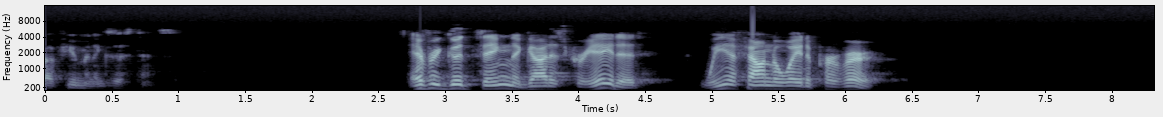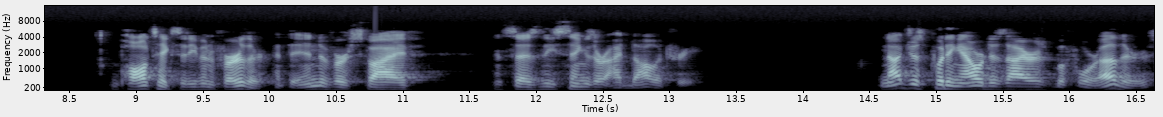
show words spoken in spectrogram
of human existence. Every good thing that God has created we have found a way to pervert. Paul takes it even further at the end of verse 5 and says these things are idolatry. Not just putting our desires before others,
